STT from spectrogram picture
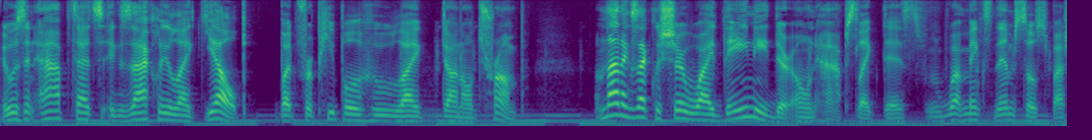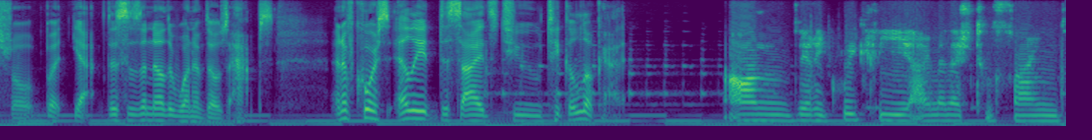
It was an app that's exactly like Yelp, but for people who like Donald Trump. I'm not exactly sure why they need their own apps like this, what makes them so special, but yeah, this is another one of those apps. And of course, Elliot decides to take a look at it. And very quickly, I managed to find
